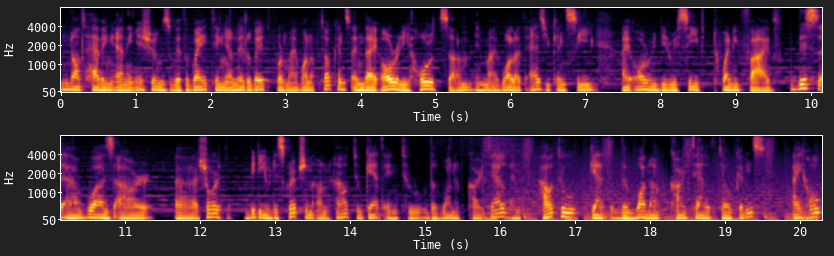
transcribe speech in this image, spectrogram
not having any issues with waiting a little bit for my one-up tokens and I already hold some in my wallet. As you can see I already received 25 this uh, was our uh, short video description on how to get into the one-up cartel and how to get the one-up cartel tokens. I hope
